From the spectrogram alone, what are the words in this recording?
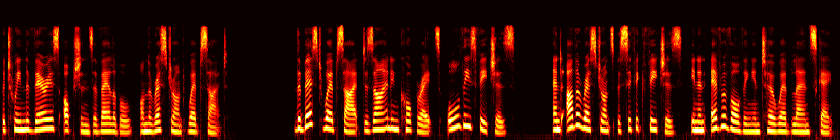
between the various options available on the restaurant website. The best website design incorporates all these features and other restaurant specific features in an ever evolving interweb landscape.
